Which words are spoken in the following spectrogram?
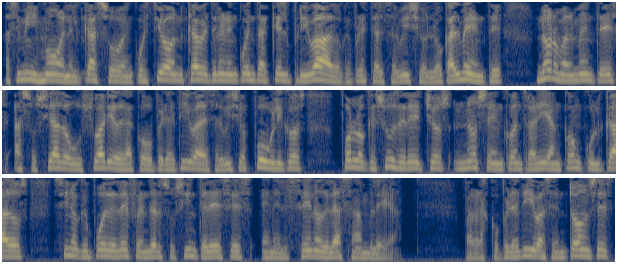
Asimismo, en el caso en cuestión, cabe tener en cuenta que el privado que presta el servicio localmente normalmente es asociado usuario de la cooperativa de servicios públicos, por lo que sus derechos no se encontrarían conculcados, sino que puede defender sus intereses en el seno de la Asamblea. Para las cooperativas, entonces,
